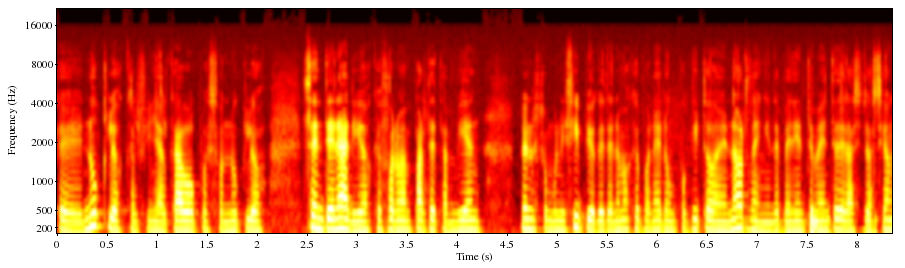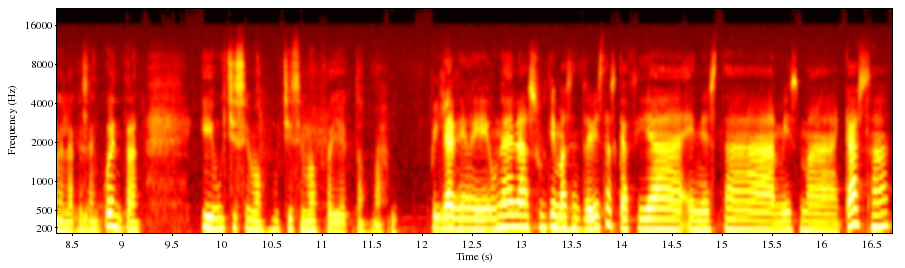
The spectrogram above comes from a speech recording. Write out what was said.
eh, núcleos que al fin y al cabo pues son núcleos centenarios que forman parte también de nuestro municipio que tenemos que poner un poquito en orden independientemente de la situación en la que se encuentran y muchísimos muchísimos proyectos más. Pilar, eh, una de las últimas entrevistas que hacía en esta misma casa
